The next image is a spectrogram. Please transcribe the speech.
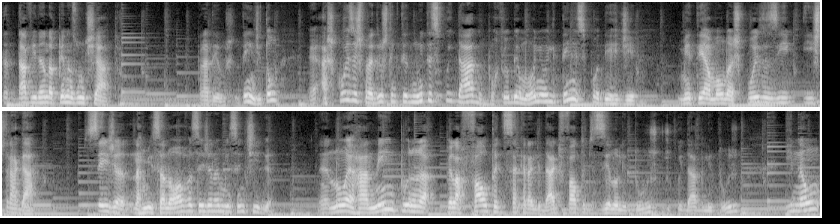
está virando apenas um teatro para Deus? Entende? Então é, as coisas para Deus tem que ter muito esse cuidado, porque o demônio ele tem esse poder de meter a mão nas coisas e, e estragar, seja na missa nova, seja na missa antiga. É, não errar nem por, pela falta de sacralidade, falta de zelo litúrgico, de cuidado litúrgico, e não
